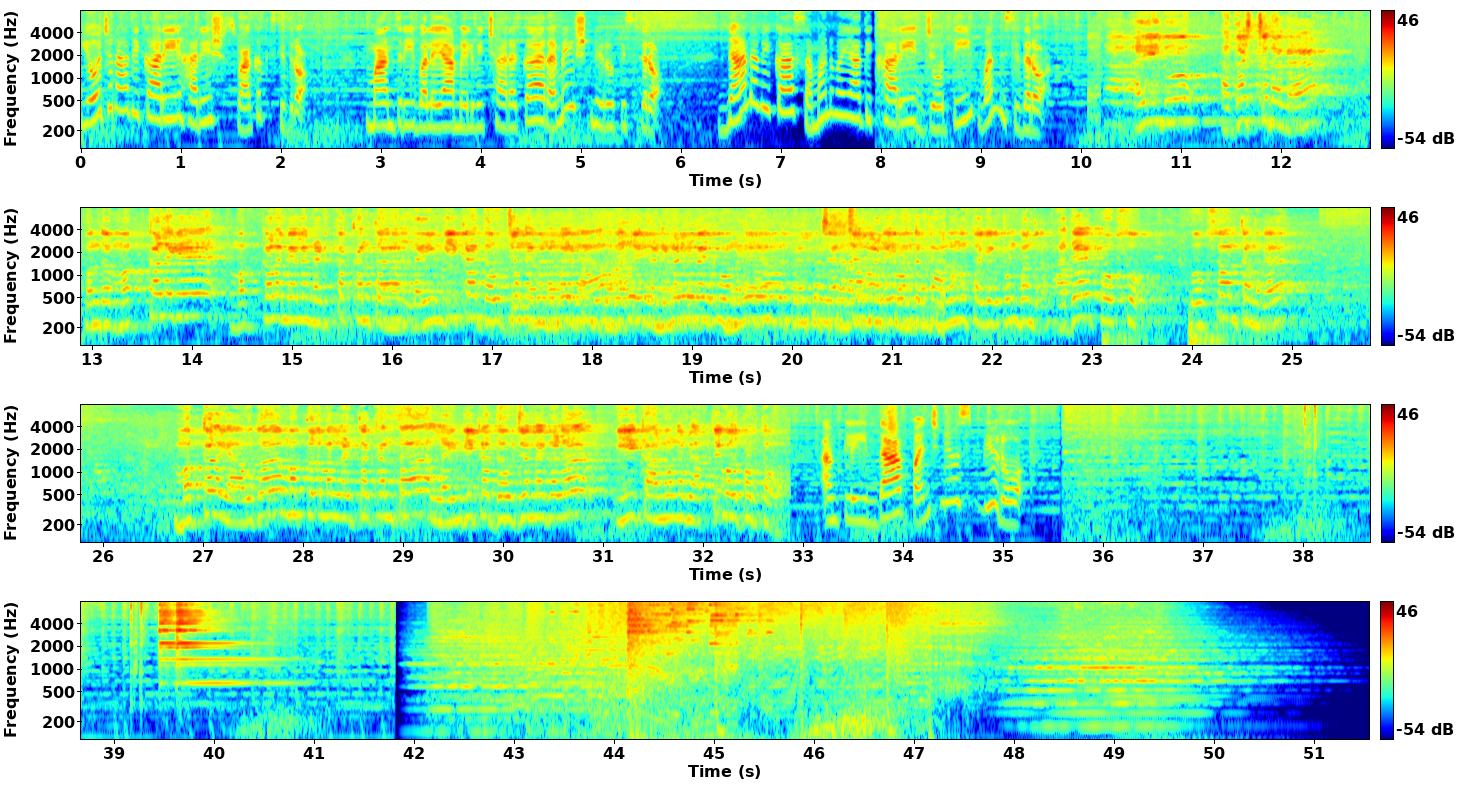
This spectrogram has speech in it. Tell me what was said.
ಯೋಜನಾಧಿಕಾರಿ ಹರೀಶ್ ಸ್ವಾಗತಿಸಿದರು. ಮಾಂಜ್ರಿ ವಲಯ ಮೇಲ್ವಿಚಾರಕ ರಮೇಶ್ ನಿರೂಪಿಸಿದರು. ಜ್ಞಾನ ವಿಕಾಸ್ ಸಮನ್ವಯಾಧಿಕಾರಿ ಜ್ಯೋತಿ ವಂದಿಸಿದರು. ಐದು ಆಗಸ್ಟ್ದಾಗ ಒಂದು ಮಕ್ಕಳಿಗೆ ಮಕ್ಕಳ ಮೇಲೆ ನಡೀತಕ್ಕಂತ ಲೈಂಗಿಕ ದೌರ್ಜನ್ಯಗಳನ್ನು ಯಾವ ರೀತಿ ತಡೆಗಟ್ಟಬೇಕು ಅಂತ ಚರ್ಚೆ ಮಾಡಿ ಒಂದು ಕಾನೂನು ತೆಗೆದುಕೊಂಡು ಬಂದ್ರು. ಅದೇ ಪೋಕ್ಸೋ. ಪೋಕ್ಸೋ ಅಂತಂದ್ರೆ ಮಕ್ಕಳ ಯಾವುದೋ ಮಕ್ಕಳ ಮೇಲೆ ನಡೀತಕ್ಕಂತ ಲೈಂಗಿಕ ದೌರ್ಜನ್ಯಗಳ ಈ ಕಾನೂನು ವ್ಯಾಪ್ತಿಗೆ ಒಳಪಡ್ತಾವ ಅಂಕ್ಲಿಯಿಂದ ಪಂಚ್ ನ್ಯೂಸ್ ಬ್ಯೂರೋ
